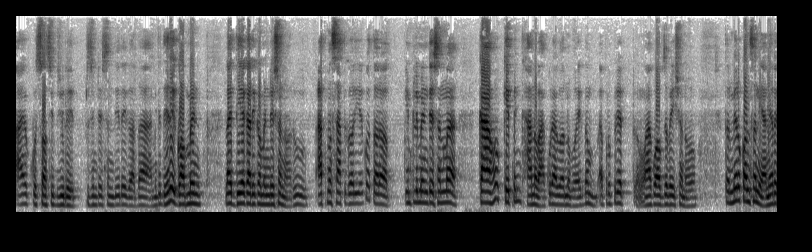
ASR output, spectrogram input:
आयोगको सचिवज्यूले प्रेजेन्टेसन दिँदै गर्दा हामीले धेरै गभर्मेन्टलाई दिएका रिकमेन्डेसनहरू आत्मसात गरिएको तर इम्प्लिमेन्टेसनमा कहाँ हो केही पनि थाहा नभएको कुरा गर्नुभयो। एकदम एप्रोप्रिएट उहाँको अब्जर्भेसन हो। तर मेरो कन्सर्न यहाँनिर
